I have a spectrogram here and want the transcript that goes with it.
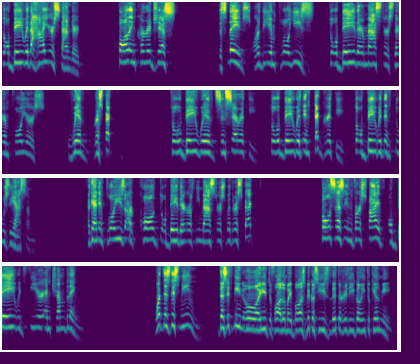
to obey with a higher standard. Paul encourages the slaves or the employees to obey their masters, their employers, with respect, to obey with sincerity, to obey with integrity, to obey with enthusiasm. Again, employees are called to obey their earthly masters with respect. Paul says in verse 5 obey with fear and trembling. What does this mean? Does it mean, oh, I need to follow my boss because he's literally going to kill me?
